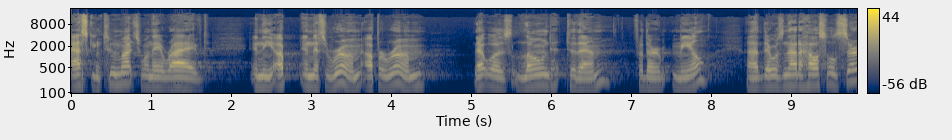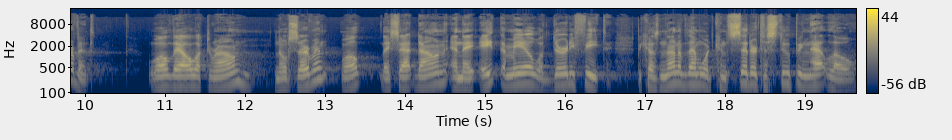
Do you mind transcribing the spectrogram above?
asking too much when they arrived in, the up, in this room, upper room, that was loaned to them for their meal. Uh, there was not a household servant. Well, they all looked around, no servant. Well, they sat down and they ate the meal with dirty feet because none of them would consider to stooping that low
